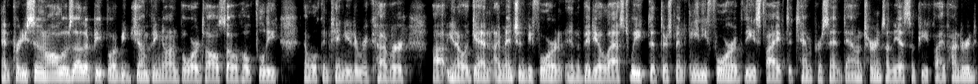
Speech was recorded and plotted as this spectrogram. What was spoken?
And pretty soon all those other people will be jumping on boards also hopefully and will continue to recover. Uh, you know again i mentioned before in the video last week that there's been 84 of these 5 to 10% downturns on the s&p 500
